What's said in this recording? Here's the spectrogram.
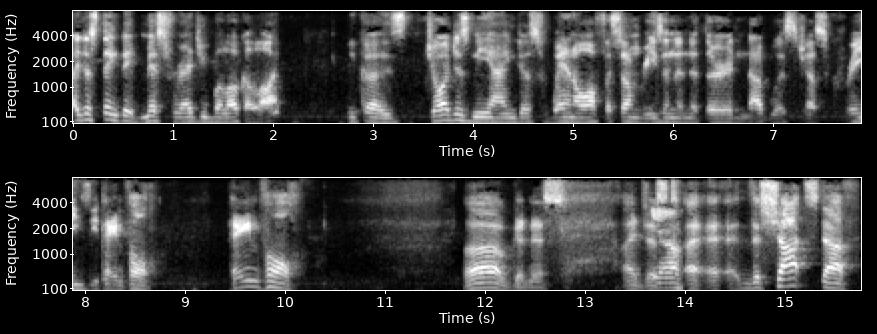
I just think they missed Reggie Bullock a lot because Georges Niang just went off for some reason in the third, and that was just crazy. Painful. Painful. Oh, goodness. I just, Yeah. I, I, the shot stuff,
